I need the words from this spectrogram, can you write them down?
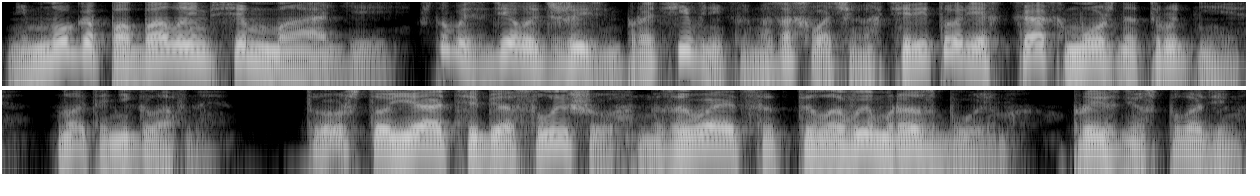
Немного побалуемся магией, чтобы сделать жизнь противника на захваченных территориях как можно труднее. Но это не главное. То, что я от тебя слышу, называется тыловым разбоем, произнес паладин.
